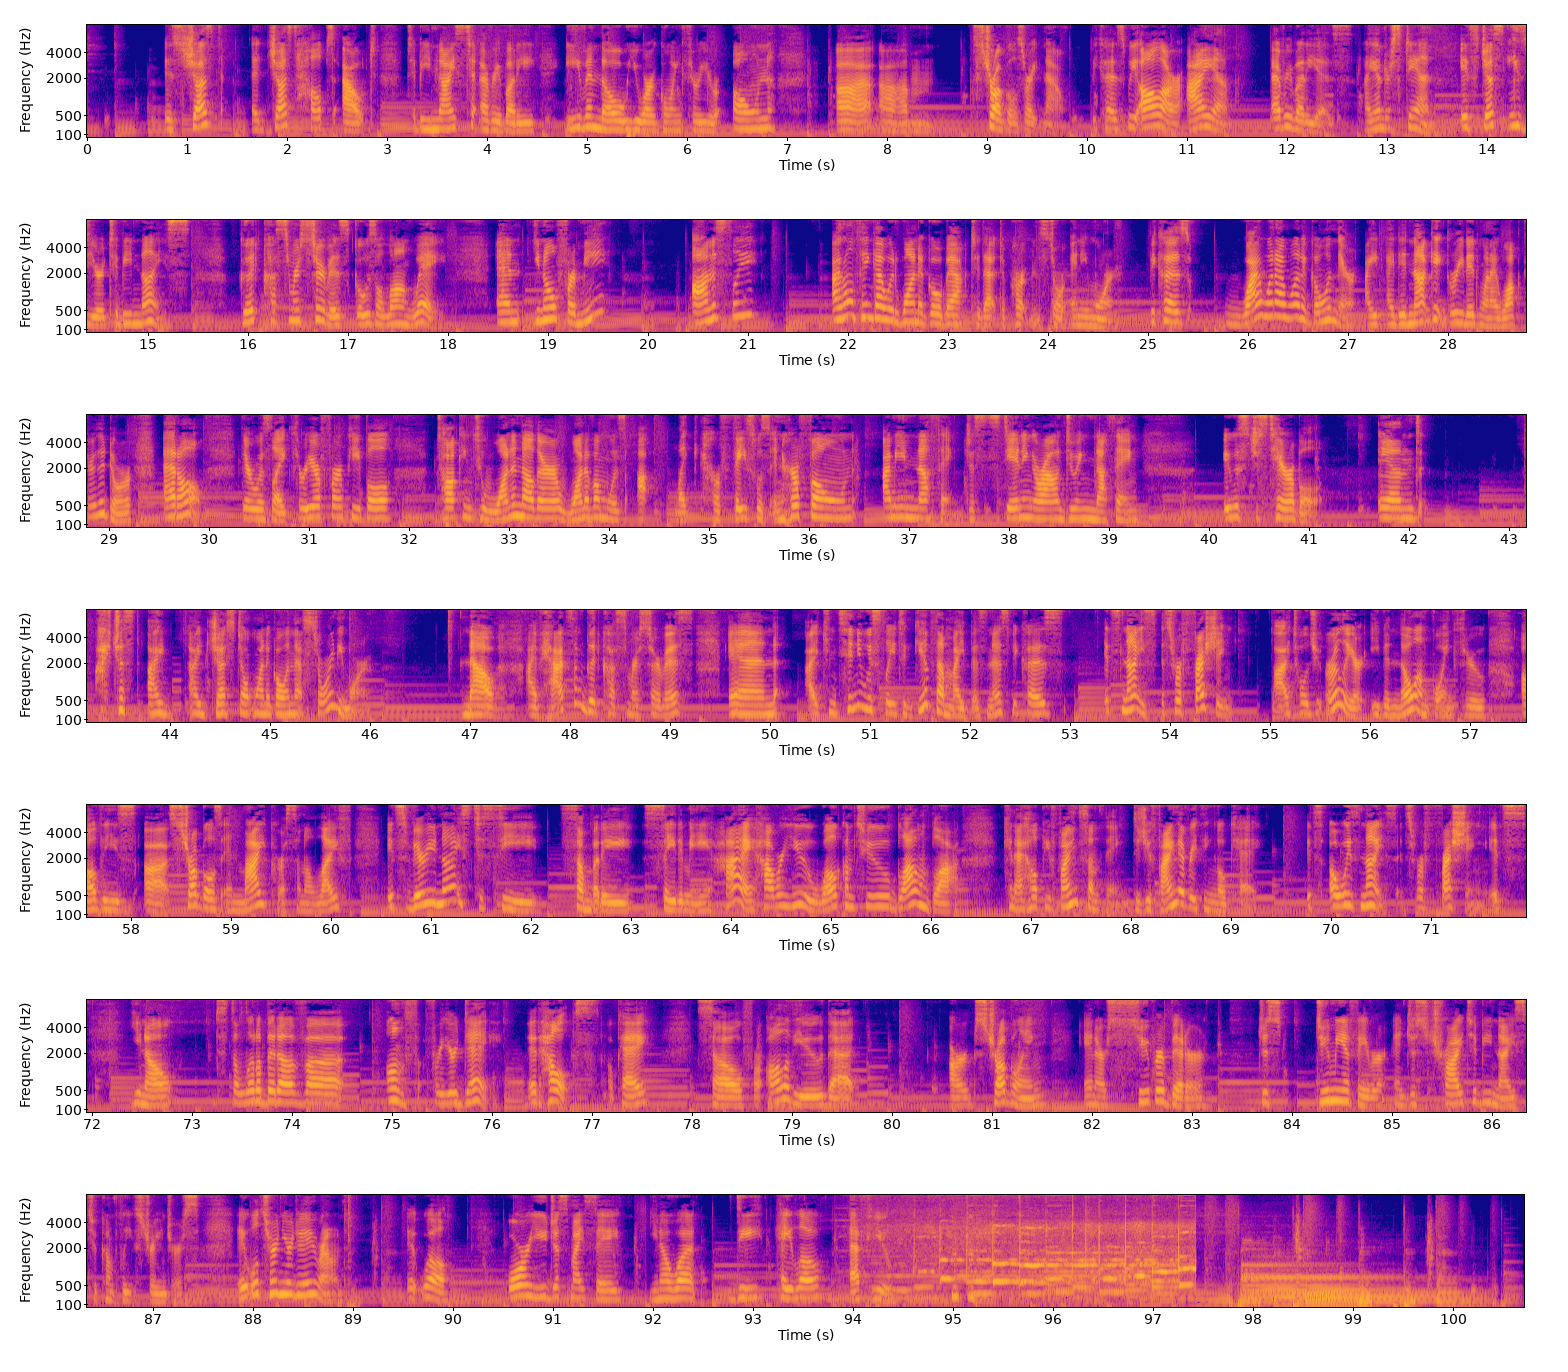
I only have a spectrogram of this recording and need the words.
It's just it just helps out to be nice to everybody, even though you are going through your own uh, um, struggles right now. Because we all are. I am. Everybody is. I understand. It's just easier to be nice. Good customer service goes a long way. And, you know, for me, honestly, I don't think I would want to go back to that department store anymore because why would I want to go in there? I, I did not get greeted when I walked through the door at all. There was like three or four people talking to one another. One of them was uh, like her face was in her phone. I mean, nothing, just standing around doing nothing. It was just terrible. And I just I I just don't want to go in that store anymore. Now, I've had some good customer service and I continuously to give them my business because it's nice, it's refreshing. I told you earlier, even though I'm going through all these uh, struggles in my personal life, it's very nice to see somebody say to me, Hi, how are you? Welcome to blah and blah. Can I help you find something? Did you find everything okay? It's always nice. It's refreshing. It's, you know, just a little bit of uh, oomph for your day. It helps, okay? So, for all of you that are struggling and are super bitter, just do me a favor and just try to be nice to complete strangers. It will turn your day around. It will. Or you just might say, you know what? D Halo FU.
